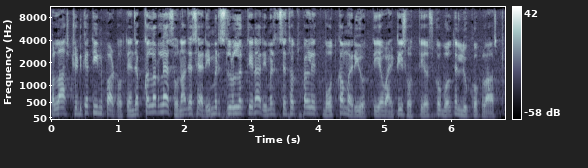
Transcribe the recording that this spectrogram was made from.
प्लास्टिड के तीन पार्ट होते हैं। जब कलरलेस होना जैसे हरी मिर्च लगती है ना, हरी मिर्च से सबसे पहले बहुत कम हरी होती है वाइटिश होती है, उसको बोलते हैं ल्यूकोप्लास्ट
